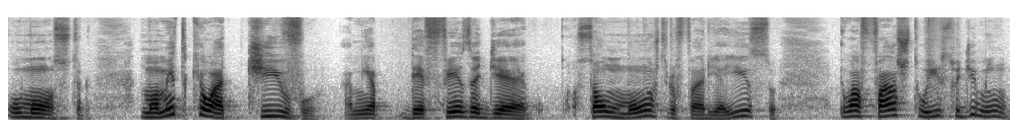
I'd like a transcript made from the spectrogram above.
um monstro? No momento que eu ativo a minha defesa de ego, só um monstro faria isso, eu afasto isso de mim.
